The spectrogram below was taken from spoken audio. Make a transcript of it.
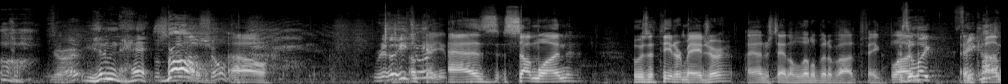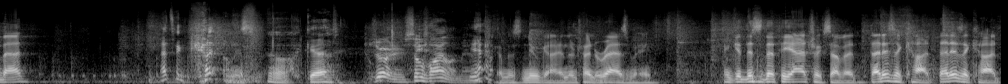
oh You hit him in the head. Bro! Oh. Really, Jordan? Okay. As someone who is a theater major, I understand a little bit about fake blood like and combat? blood? Combat. That's a cut. Oh, God. Jordan, you're so violent, man. Yeah. I'm this new guy, and they're trying to razz me. And get, this is the theatrics of it. That is a cut. That is a cut.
